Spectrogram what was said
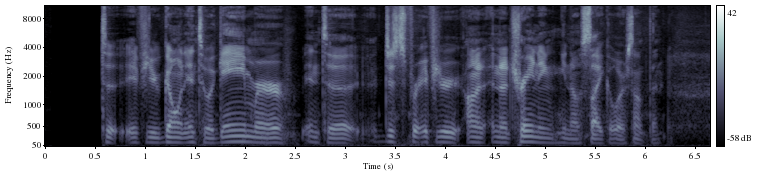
to if you're going into a game or into just for if you're on a, in a training you know cycle or something.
